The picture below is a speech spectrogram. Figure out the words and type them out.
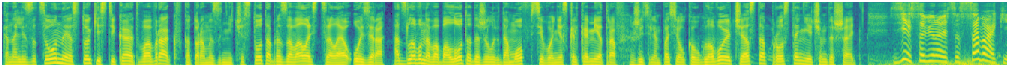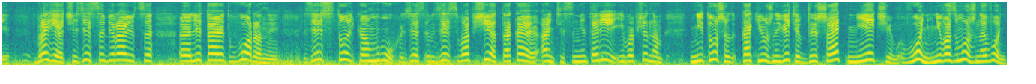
Канализационные стоки стекают во враг, в котором из-за нечистот образовалось целое озеро. От зловонного болота до жилых домов всего несколько метров. Жителям поселка Угловое часто просто нечем дышать. Здесь собираются собаки бродячие, здесь собираются, э, летают вороны, здесь столько мух, здесь, здесь вообще такая антисанитария, и вообще нам не то, что как южный ветер, дышать нечем. Вонь, невозможная вонь.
